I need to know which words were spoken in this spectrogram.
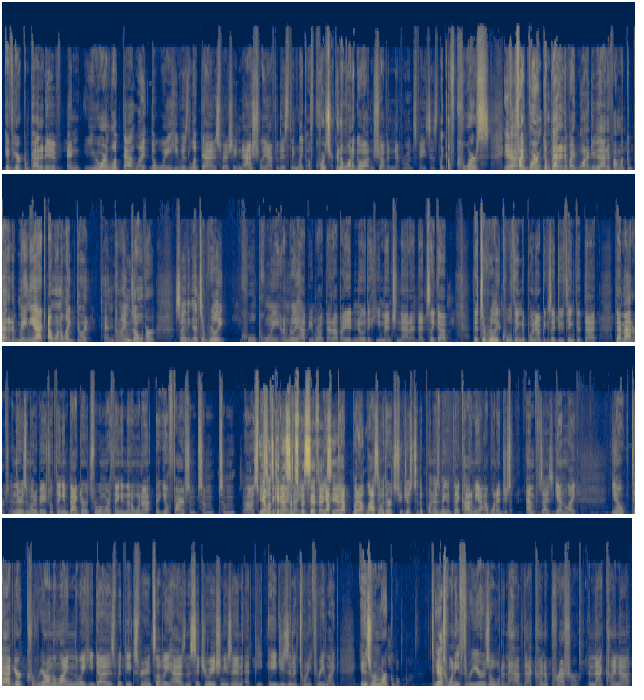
if you're competitive and you are looked at like the way he was looked at, especially nationally after this thing, like of course you're gonna want to go out and shove it in everyone's faces. Like of course. Yeah. If I weren't competitive, I'd want to do that. If I'm a competitive maniac, I want to like do it ten times over. So I think that's a really cool point and i'm really happy you brought that up. I didn't know that he mentioned that. That's like a that's a really cool thing to point out because i do think that that that matters and there is a motivational thing. And back to hurts for one more thing and then i want to uh, you know fire some some some uh specific Yeah, let's get into some specifics, yep yeah. yep but uh, last thing with hurts too just to the point i was making with dichotomy i, I want to just emphasize again like you know, to have your career on the line in the way he does, with the experience level he has and the situation he's in at the age he's in at 23, like it is remarkable to Yeah. be 23 years old and have that kind of pressure and that kind of,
